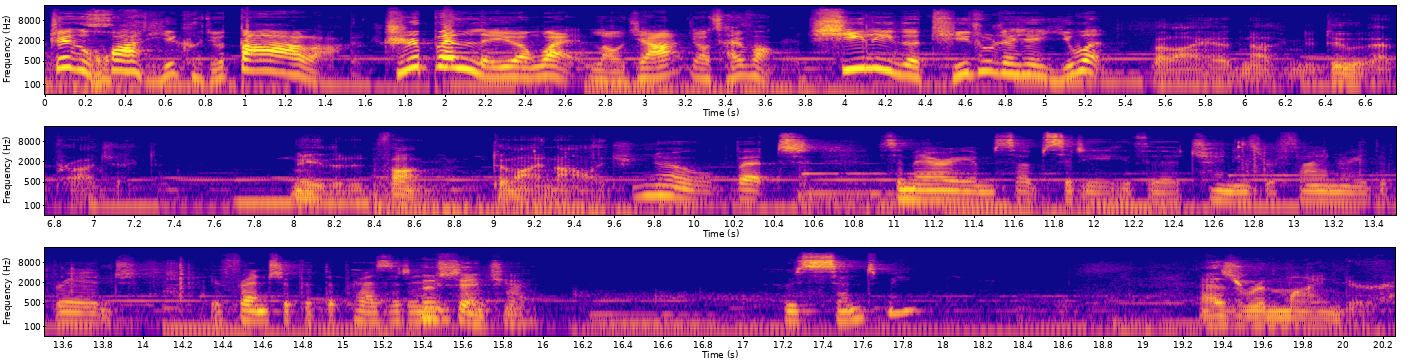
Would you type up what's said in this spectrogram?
这个话题可就大了，直奔雷员外老家要采访，犀利的提出这些疑问。But I had nothing to do with that project. Neither did Fung, to my knowledge. No, but Samarium subsidy, the Chinese refinery, the bridge, your friendship with the president. Who sent you? Who sent me? As a reminder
